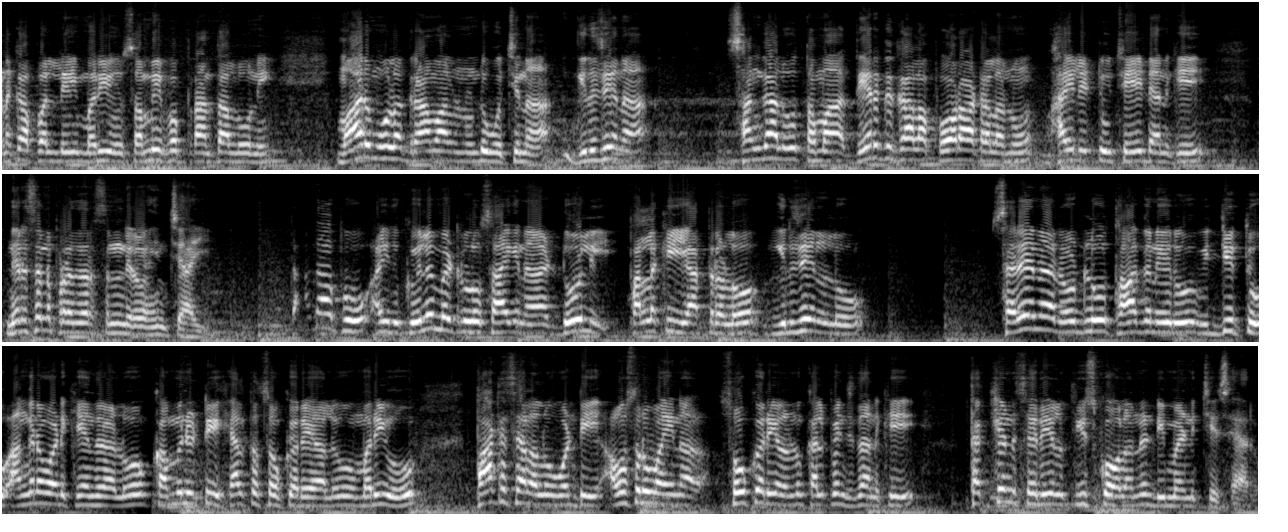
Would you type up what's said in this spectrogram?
అనకాపల్లి మరియు సమీప ప్రాంతాల్లోని మారుమూల గ్రామాల నుండి వచ్చిన గిరిజన సంఘాలు తమ దీర్ఘకాల పోరాటాలను హైలైట్ చేయడానికి నిరసన ప్రదర్శన నిర్వహించాయి. దాదాపు ఐదు కిలోమీటర్లు సాగిన డోలి పల్లకి యాత్రలో గిరిజనులు సరైన రోడ్లు తాగునీరు విద్యుత్తు అంగన్వాడీ కేంద్రాలు కమ్యూనిటీ హెల్త్ సౌకర్యాలు మరియు పాఠశాలలు వంటి అవసరమైన సౌకర్యాలను కల్పించడానికి తక్షణ చర్యలు తీసుకోవాలని డిమాండ్ చేశారు.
